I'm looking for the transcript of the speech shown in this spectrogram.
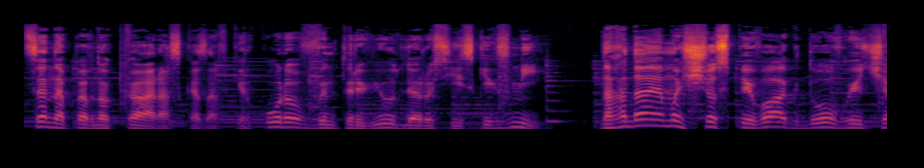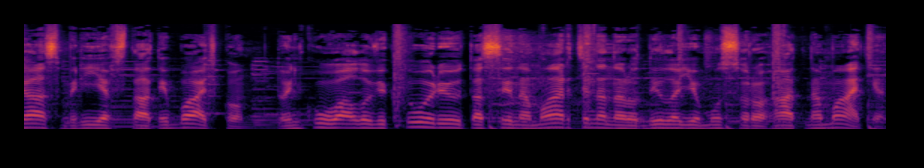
це напевно кара, сказав Кіркоров в інтерв'ю для російських ЗМІ. Нагадаємо, що співак довгий час мріяв стати батьком. Доньку Аллу Вікторію та сина Мартіна народила йому сурогатна матір.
